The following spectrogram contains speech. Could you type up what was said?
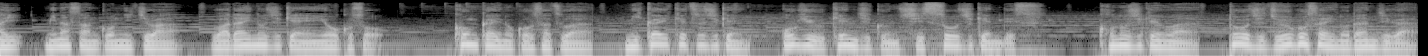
はい、皆さんこんにちは。話題の事件へようこそ。今回の考察は、未解決事件、小牛健二君失踪事件です。この事件は、当時15歳の男児が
